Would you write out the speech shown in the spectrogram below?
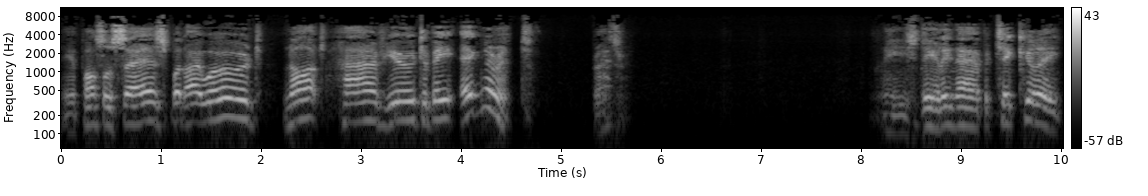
the apostle says, but I would not have you to be ignorant, brethren. He's dealing there particularly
